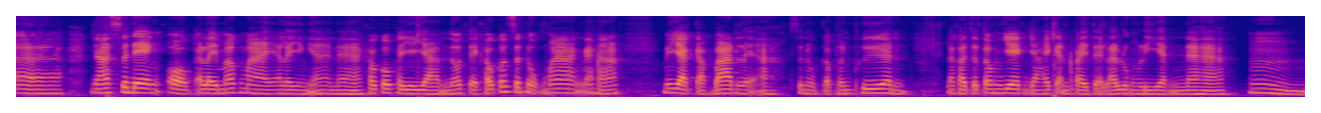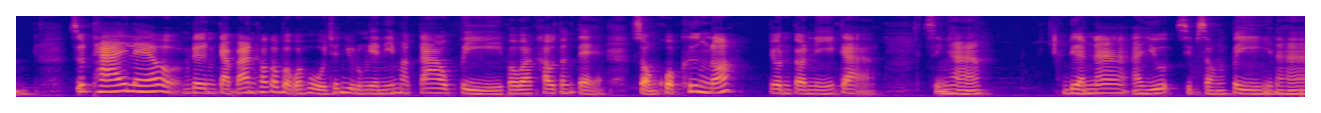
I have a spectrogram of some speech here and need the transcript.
อ่านะแสดงออกอะไรมากมายอะไรอย่างเงี้ยนะคะเขาก็พยายามเนาะแต่เขาก็สนุกมากนะคะไม่อยากกลับบ้านเลยอะสนุกกับเพื่อนๆ แล้วเขาจะต้องแยกย้ายกันไปแต่ละโรงเรียนนะคะอืม สุดท้ายแล้วเดินกลับบ้านเขาก็บอกว่าโหฉันอยู่โรงเรียนนี้มา 9 ปี เพราะว่าเข้าตั้งแต่สองขวบครึ่งเนาะจนตอนนี้ก็ สิงหาเดือนหน้าอายุ 12 ปีนะคะ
